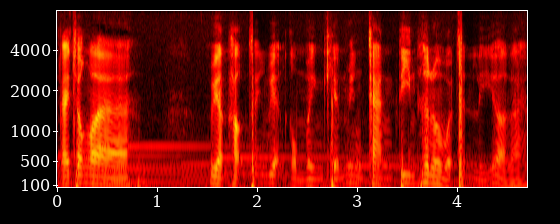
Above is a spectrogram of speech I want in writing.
Nói chung là việc học tranh viện của mình khiến mình càng tin hơn vào một chân lý ở là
